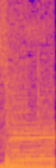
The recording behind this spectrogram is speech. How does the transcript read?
say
